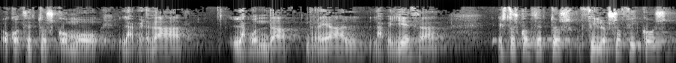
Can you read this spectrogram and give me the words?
o conceptos como la verdad, la bondad real, la belleza, estos conceptos filosóficos,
